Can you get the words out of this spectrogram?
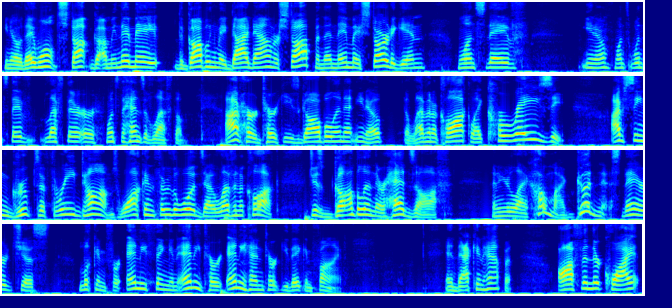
You know, they won't stop. Go- I mean, they may, the gobbling may die down or stop, and then they may start again once they've, you know, once once they've left their, or once the hens have left them. I've heard turkeys gobbling at, you know, 11 o'clock like crazy. I've seen groups of three toms walking through the woods at 11 o'clock, just gobbling their heads off. And you're like, oh my goodness, they're just looking for anything in any tur- any hen turkey they can find. And that can happen. Often they're quiet,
